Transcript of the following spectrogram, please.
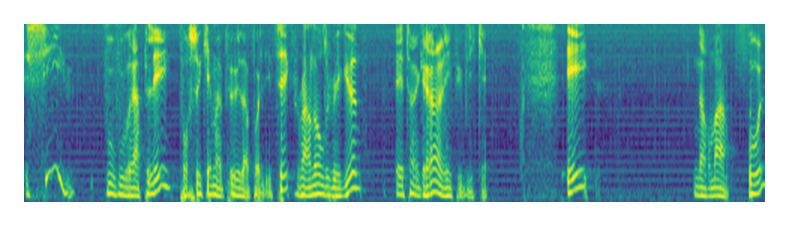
si vous vous rappelez, pour ceux qui aiment un peu la politique, Ronald Reagan est un grand républicain. Et Normand Hull,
